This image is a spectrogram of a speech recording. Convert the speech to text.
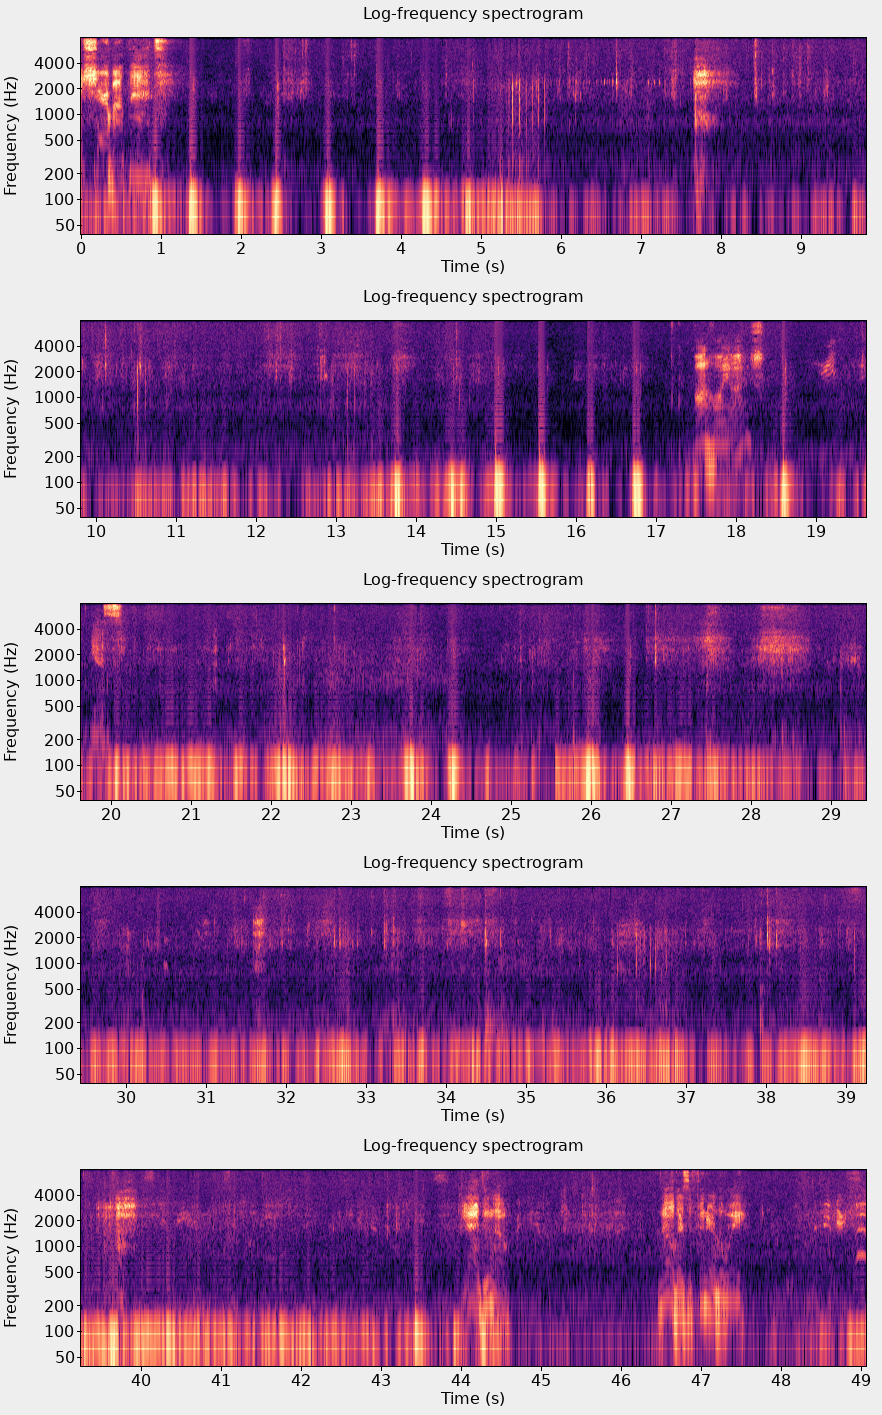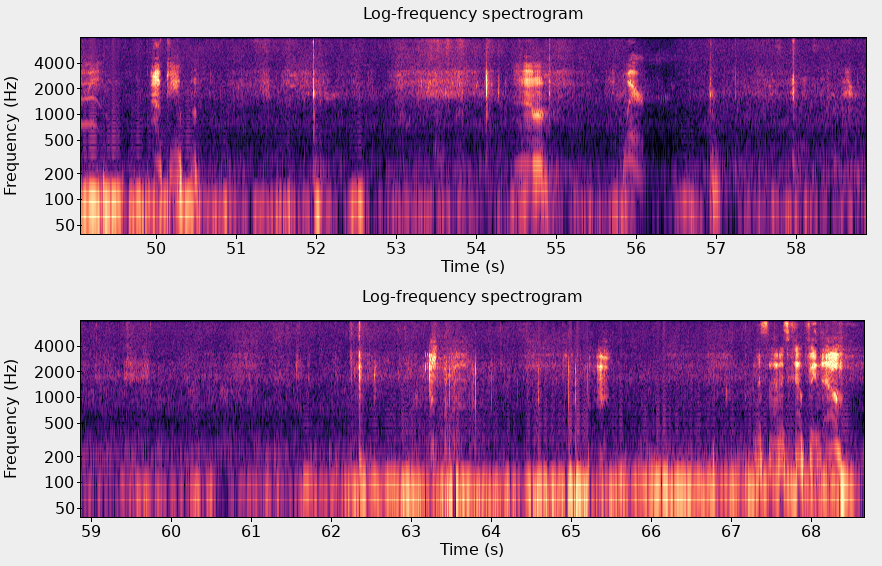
pretty sure about that. I do know. No, there's a fender in the way. Okay. Um, where? That's not as comfy though.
